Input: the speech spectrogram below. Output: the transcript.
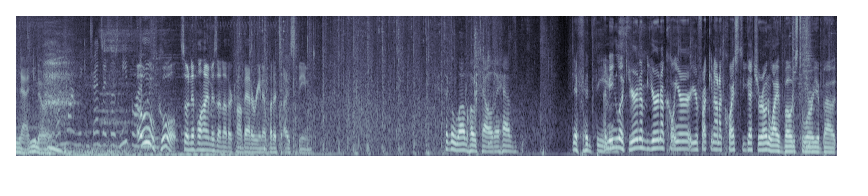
Yeah, you know it. One more and we can translate those Niflheim Oh, cool. So Niflheim is another combat arena, but it's ice themed. It's like a love hotel. They have different themes. I mean, look, you're in a you're in a you're you're fucking on a quest. You got your own wife bones to worry about.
